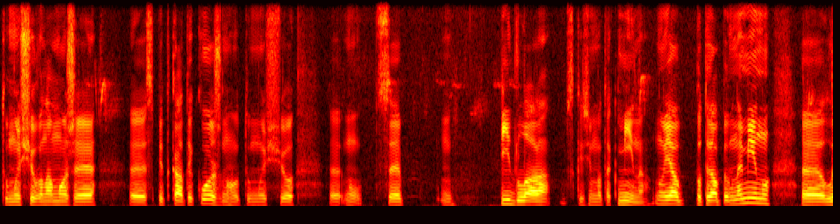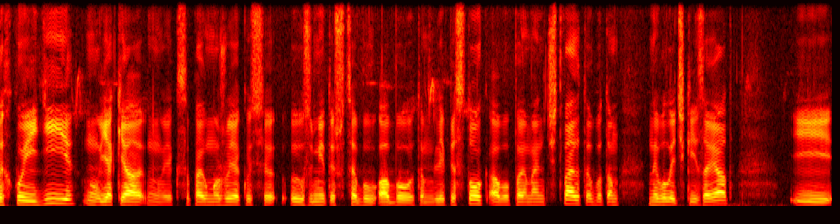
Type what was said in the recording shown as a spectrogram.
тому що вона може е, спіткати кожного, тому що е, ну, це підла, скажімо так, міна. Ну, я потрапив на міну е, легкої дії. Ну, як я, ну, як сапер, можу якось е, розуміти, що це був або там ліпісток, або ПМН 4, або там невеличкий заряд. І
